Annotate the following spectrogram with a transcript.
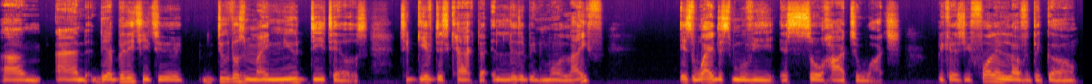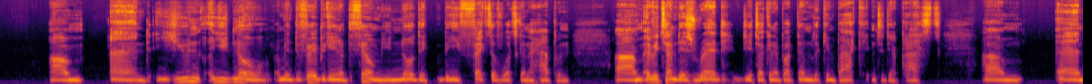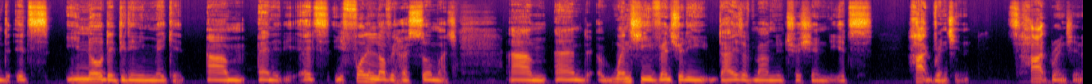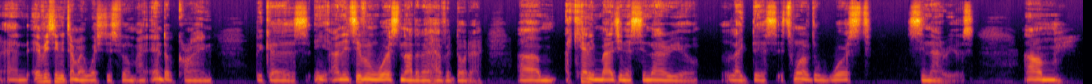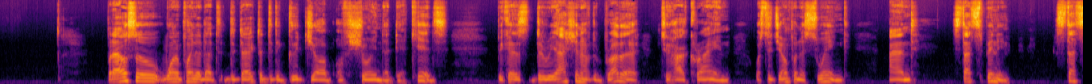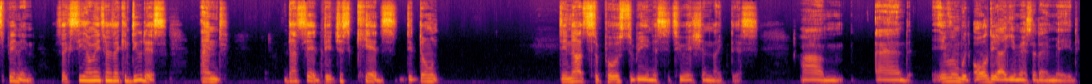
um, and the ability to do those minute details to give this character a little bit more life is why this movie is so hard to watch. Because you fall in love with the girl um, and you you know i mean the very beginning of the film you know the the effects of what's going to happen. Um, every time there's red you're talking about them looking back into their past. Um, and it's you know they didn't even make it um, and it, it's you fall in love with her so much um, and when she eventually dies of malnutrition it's heart-wrenching it's heart wrenching. And every single time I watch this film, I end up crying because, and it's even worse now that I have a daughter. Um, I can't imagine a scenario like this. It's one of the worst scenarios. Um, but I also want to point out that the director did a good job of showing that they're kids because the reaction of the brother to her crying was to jump on a swing and start spinning start spinning. It's like, see how many times I can do this. And that's it. They're just kids. They don't, they're not supposed to be in a situation like this. Um, and even with all the arguments that I made,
